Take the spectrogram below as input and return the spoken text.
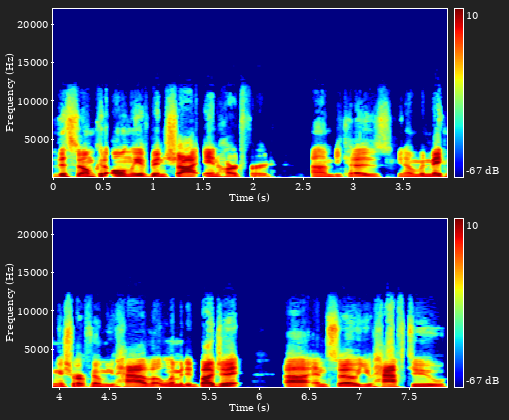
this film could only have been shot in Hartford um, because you know when making a short film you have a limited budget uh, and so you have to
